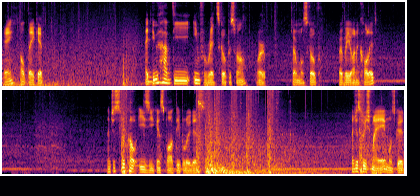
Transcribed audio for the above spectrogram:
Okay, I'll take it. I do have the infrared scope as well, or thermal scope, whatever you want to call it. And just look how easy you can spot people with this. I just wish my aim was good.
